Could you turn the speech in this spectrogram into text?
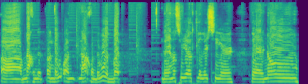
uh, knock on the on the on, knock on the wood. But there are no serial killers here. There are no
